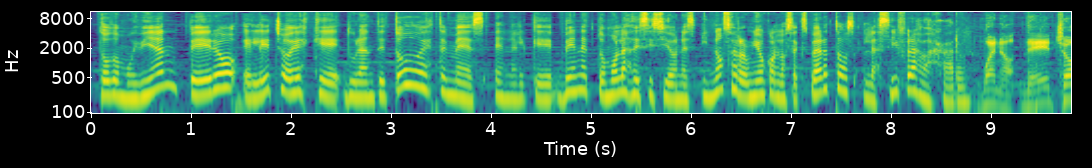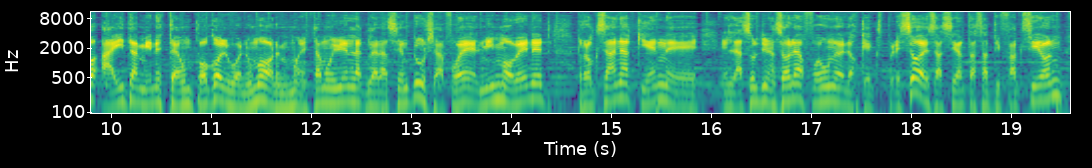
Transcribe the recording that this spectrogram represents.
todo muy bien, pero el hecho es que durante todo este mes en el que Bennett tomó las decisiones y no se reunió con los expertos, las cifras bajaron. Bueno, de hecho, ahí también está un poco el buen humor. Está muy bien la aclaración tuya. Fue el mismo Bennett, Roxana, quien eh, en las últimas horas fue uno de los que expresó esa cierta satisfacción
